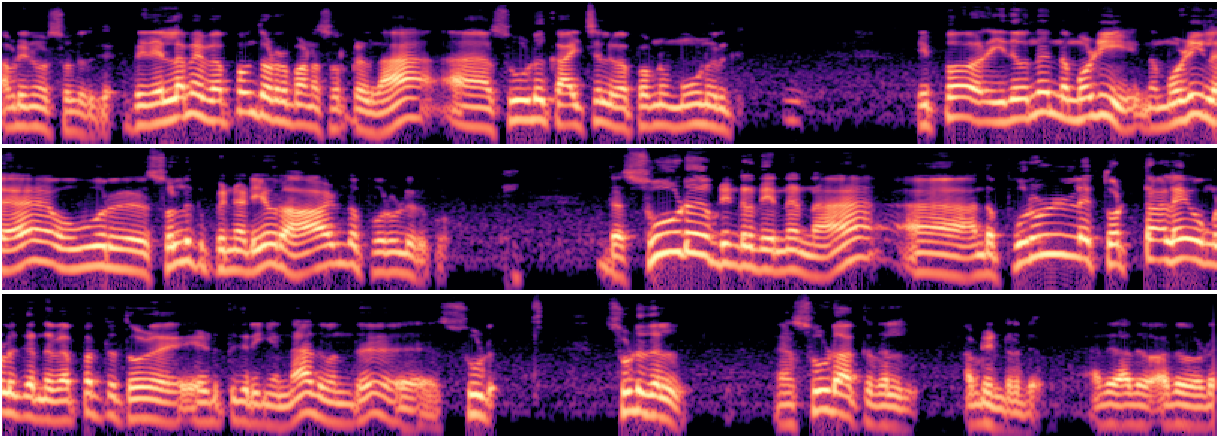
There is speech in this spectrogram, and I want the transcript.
அப்படின்னு ஒரு சொல் இருக்குது இப்போ இது எல்லாமே வெப்பம் தொடர்பான சொற்கள் தான். சூடு காய்ச்சல் வெப்பம்னு மூணு இருக்குது இப்போ இது வந்து இந்த மொழி இந்த மொழியில் ஒவ்வொரு சொல்லுக்கு பின்னாடியே ஒரு ஆழ்ந்த பொருள் இருக்கும். இந்த சூடு அப்படின்றது என்னென்னா அந்த பொருளை தொட்டாலே உங்களுக்கு அந்த வெப்பத்தை தொ எடுத்துக்கிறீங்கன்னா அது வந்து சூடு சுடுதல் சூடாக்குதல் அப்படின்றது. அது அது அதோட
